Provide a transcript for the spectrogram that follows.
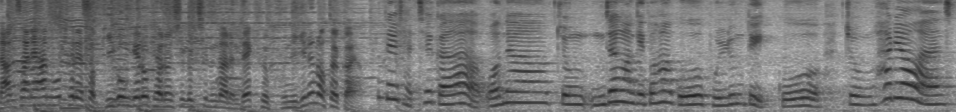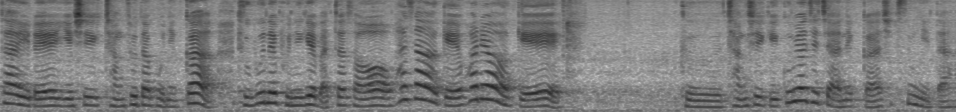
남산의 한 호텔에서 비공개로 결혼식을 치른다는데 그 분위기는 어떨까요? 호텔 자체가 워낙 좀 웅장하기도 하고 볼륨도 있고 좀 화려한 스타일의 예식 장소다 보니까 두 분의 분위기에 맞춰서 화사하게 화려하게 그 장식이 꾸며지지 않을까 싶습니다.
